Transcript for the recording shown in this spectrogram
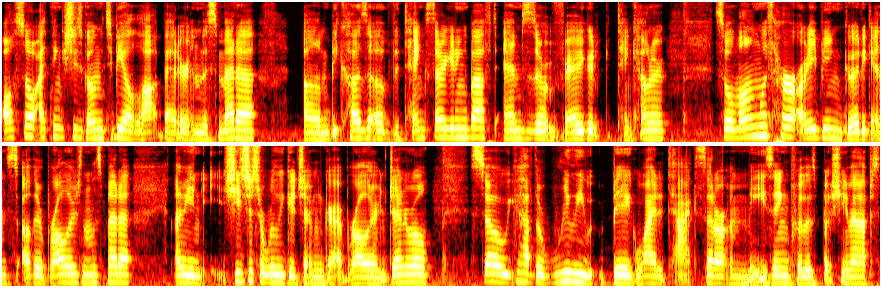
Also, I think she's going to be a lot better in this meta um, because of the tanks that are getting buffed. Emz is a very good tank counter. So along with her already being good against other brawlers in this meta, I mean, she's just a really good gem grab brawler in general. So you have the really big wide attacks that are amazing for those bushy maps,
